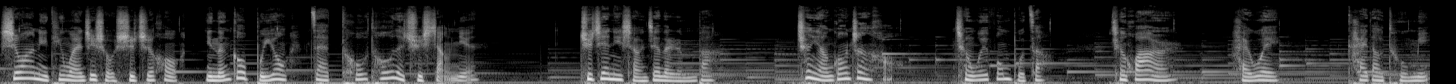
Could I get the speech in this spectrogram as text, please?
希望你听完这首诗之后，你能够不用再偷偷的去想念，去见你想见的人吧。趁阳光正好，趁微风不燥，趁花儿还未。开到荼蘼。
